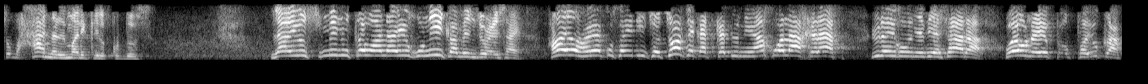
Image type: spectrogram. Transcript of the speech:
Subhanal malikil qudus. La yusminuka wala yughnika min ju'i hayo hayakusaidii chochote katika dunia yako wala akhira yako yule yuko kwenye biashara wewe unayepayuka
